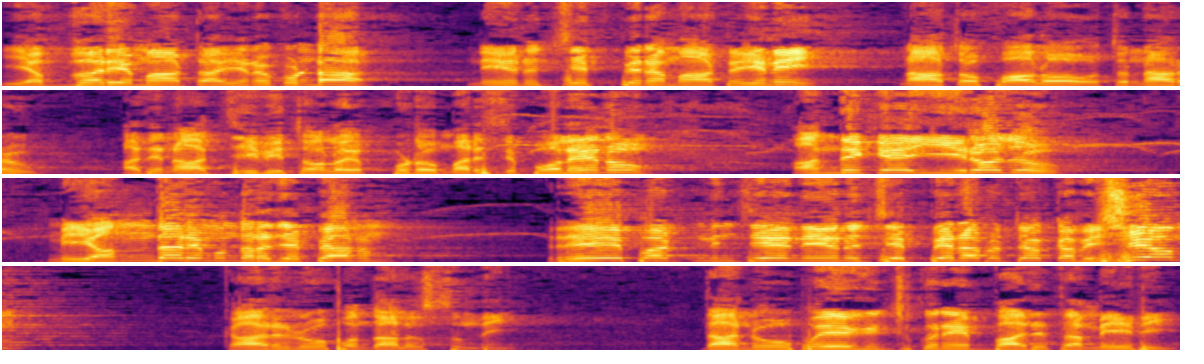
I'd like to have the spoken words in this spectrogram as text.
ఎవ్వరి మాట వినకుండా నేను చెప్పిన మాట విని నాతో ఫాలో అవుతున్నారు. అది నా జీవితంలో ఎప్పుడూ మరిసిపోలేను. అందుకే ఈరోజు మీ అందరి ముందర చెప్పాను. రేపటి నుంచే నేను చెప్పిన ప్రతి ఒక్క విషయం కార్యరూపం దాలుస్తుంది దాన్ని ఉపయోగించుకునే బాధ్యత మీది.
